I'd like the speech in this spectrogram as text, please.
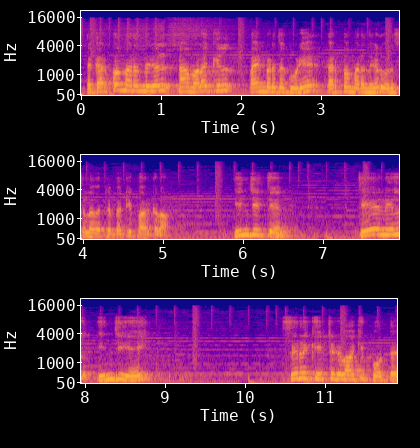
இந்த கற்ப மருந்துகள் நாம் வழக்கில் பயன்படுத்தக்கூடிய கற்ப மருந்துகள் ஒரு சிலவற்றை பற்றி பார்க்கலாம். இஞ்சி தேன். தேனில் இஞ்சியை சிறு கீற்றுகளாக்கி போட்டு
